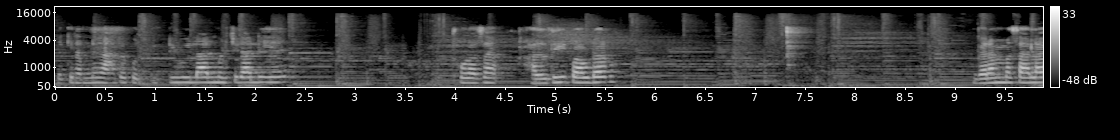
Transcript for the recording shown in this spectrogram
लेकिन हमने यहाँ पे कुटी हुई लाल मिर्च डाली है। थोड़ा सा हल्दी पाउडर, गरम मसाला,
